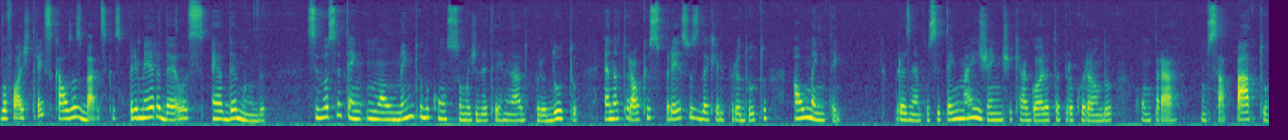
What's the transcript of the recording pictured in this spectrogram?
Vou falar de três causas básicas. A primeira delas é a demanda. Se você tem um aumento no consumo de determinado produto, é natural que os preços daquele produto aumentem. Por exemplo, se tem mais gente que agora está procurando comprar um sapato,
